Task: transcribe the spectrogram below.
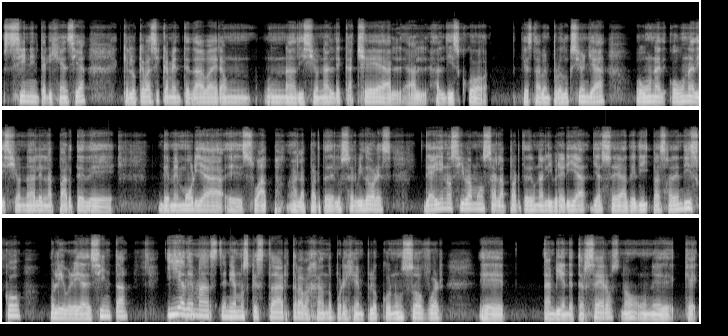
sin inteligencia, que lo que básicamente daba era un, adicional de caché al, disco que estaba en producción ya, o una, o un adicional en la parte de, memoria eh, swap a la parte de los servidores. De ahí nos íbamos a la parte de una librería, ya sea de basada en disco o librería de cinta. Y además teníamos que estar trabajando, por ejemplo, con un software eh, también de terceros, ¿no? Un, eh, que,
